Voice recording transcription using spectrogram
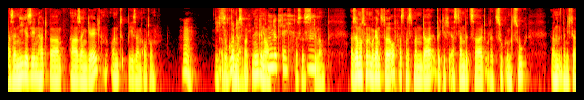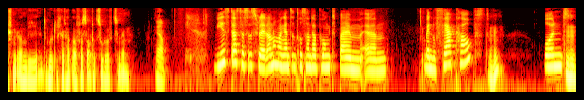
Was er nie gesehen hat, war A, sein Geld und B, sein Auto. Hm, nicht also so gut. Muss man, nee, genau. Unglücklich. Das ist, hm. genau. Also da muss man immer ganz doll aufpassen, dass man da wirklich erst dann bezahlt oder Zug um Zug, ähm, wenn ich da schon irgendwie die Möglichkeit habe, auf das Auto Zugriff zu nehmen. Ja. Wie ist das? Das ist vielleicht auch nochmal ein ganz interessanter Punkt beim, ähm, wenn du verkaufst mhm. und mhm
